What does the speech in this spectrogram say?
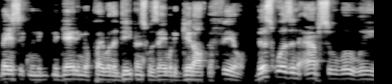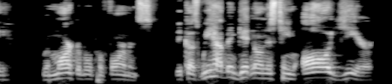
basically negating the play where the defense was able to get off the field. This was an absolutely remarkable performance because we have been getting on this team all year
